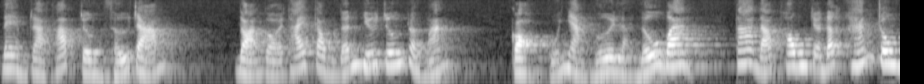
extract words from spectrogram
Đem ra pháp trường xử trảm. Đoạn gọi Thái Công đến dưới trướng rồi mắng, Con của nhà ngươi là Lưu Bang, Ta đã phong cho đất Hán Trung.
